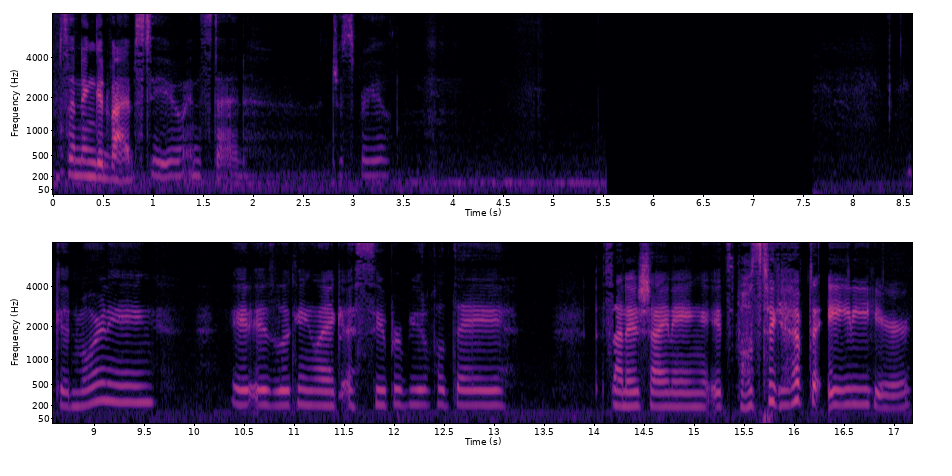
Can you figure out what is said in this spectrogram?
I'm sending good vibes to you instead, just for you. Good morning. It is looking like a super beautiful day sun is shining. It's supposed to get up to 80 here.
